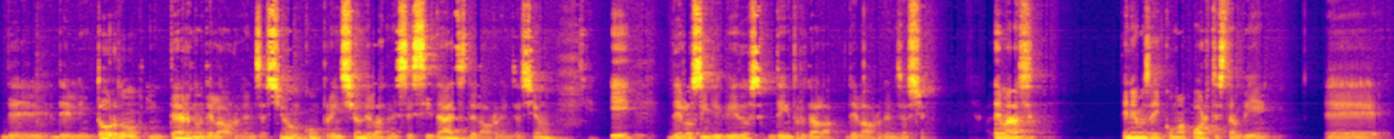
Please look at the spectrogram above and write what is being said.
del entorno interno de la organización, comprensión de las necesidades de la organización y de los individuos dentro de la, de la organización. Además, tenemos ahí como aportes también eh,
